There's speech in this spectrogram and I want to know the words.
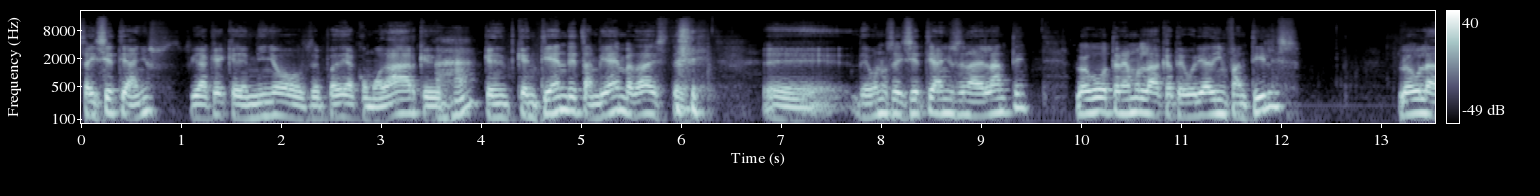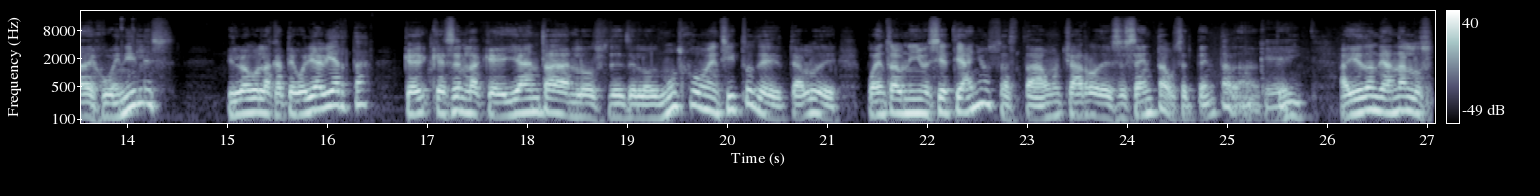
6, 7 años, ya que, que, el niño se puede acomodar, que, que, entiende también, ¿verdad? Este, eh, de unos 6, 7 años en adelante. Luego tenemos la categoría de infantiles, luego la de juveniles y luego la categoría abierta, que, es en la que ya entran los, desde los muy jovencitos, de, te hablo de, puede entrar un niño de 7 años hasta un charro de 60 o 70, ¿verdad? Okay. Ahí es donde andan los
